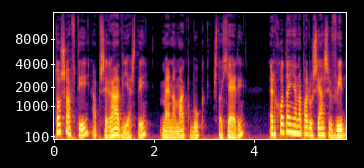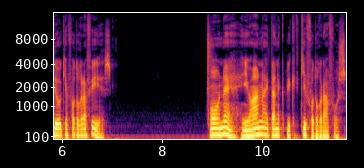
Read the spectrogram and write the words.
τόσο αυτή, αψεγάδιαστη, με ένα MacBook στο χέρι, ερχόταν για να παρουσιάσει βίντεο και φωτογραφίες. Ω ναι, η Ιωάννα ήταν εκπληκτική φωτογράφος.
